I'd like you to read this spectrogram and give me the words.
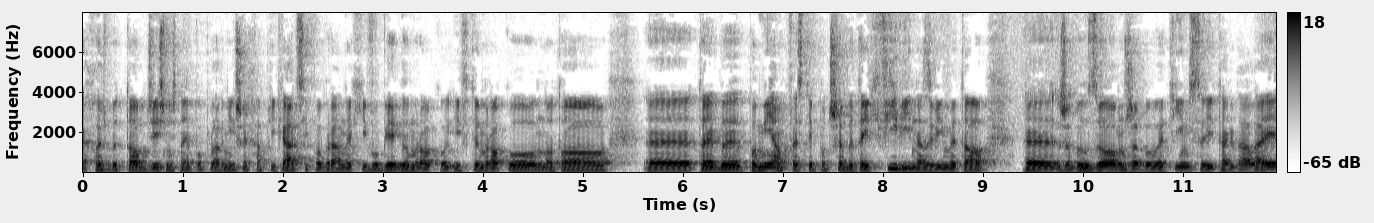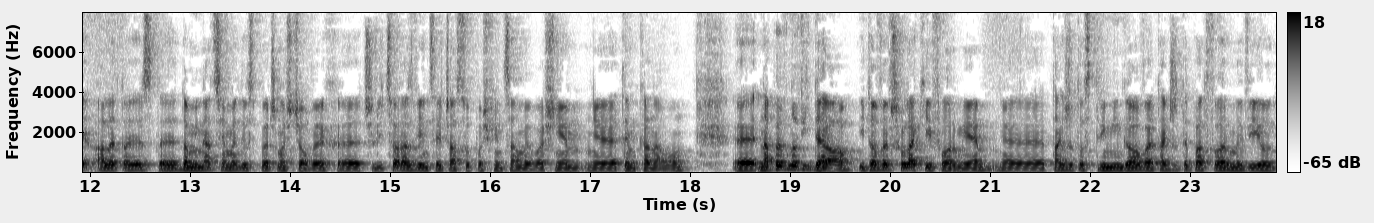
e, choćby top 10 najpopularniejszych aplikacji pobranych i w ubiegłym roku i w tym roku, no to, to jakby pomijam kwestię potrzeby tej chwili, nazwijmy to, że był Zoom, że były Teamsy i tak dalej, ale to jest E, dominacja mediów społecznościowych, e, czyli coraz więcej czasu poświęcamy właśnie e, tym kanałom. Na pewno wideo i to we wszelakiej formie, także to streamingowe, także te platformy VOD,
